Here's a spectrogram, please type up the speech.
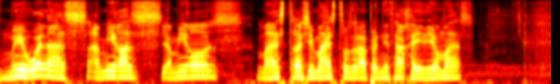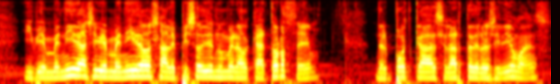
Muy buenas amigas y amigos, maestras y maestros del aprendizaje de idiomas, y bienvenidas y bienvenidos al episodio número 14 del podcast El arte de los idiomas,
